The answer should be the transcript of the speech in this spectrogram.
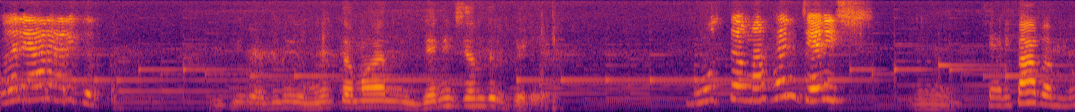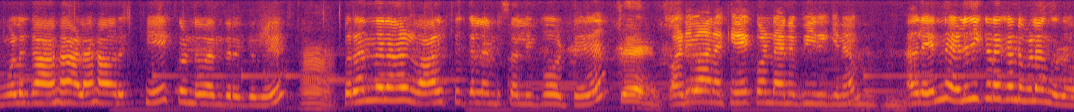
வேற யாரா இருக்கு மூத்த மகன் ஜெனிக்ஸ் வந்திருக்கு மூத்த மகன் ஜெனிஷ். சரி பாப்போம். உங்களுக்காக அழகா ஒரு கேக் கொண்டு வந்திருக்குது. பிறந்த நாள் வாழ்த்துக்கள் என்று சொல்லி போட்டு. வடிவான கேக் கொண்டு அனுப்பி இருக்கணும். அதுல என்ன எழுதி கிடக்கன்னு விளங்குதோ.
